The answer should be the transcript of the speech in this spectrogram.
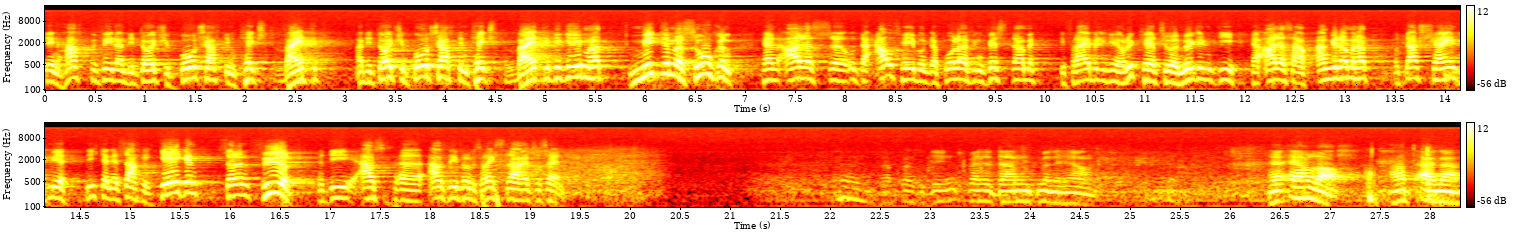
den Haftbefehl an die deutsche Botschaft im Text weiter, an die deutsche Botschaft im Text weitergegeben hat, mit dem Ersuchen, Herrn Alles äh, unter Aufhebung der vorläufigen Festnahme die freiwillige Rückkehr zu ermöglichen, die Herr Alles auch angenommen hat. Und das scheint mir nicht eine Sache gegen, sondern für die Aus, äh, Auslieferungsrechtslage zu sein. Herr Präsident, meine Damen und meine Herren! Herr Erlach hat eine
